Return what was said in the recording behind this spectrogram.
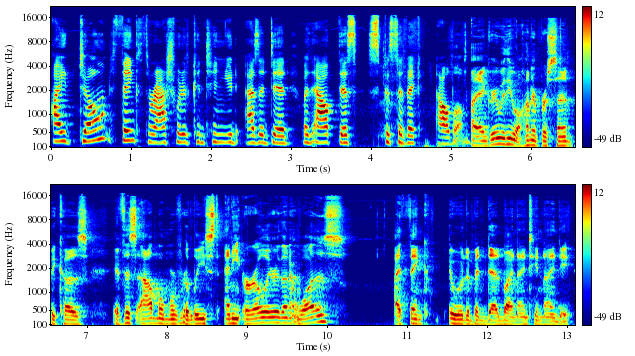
I don't think thrash would have continued as it did without this specific album. I agree with you 100% because if this album were released any earlier than it was, I think it would have been dead by 1990.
